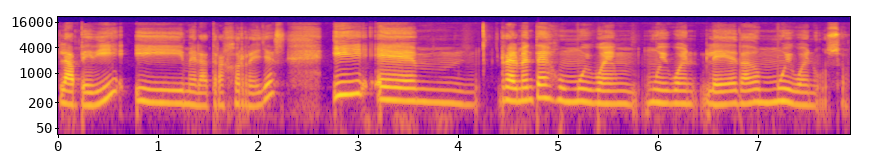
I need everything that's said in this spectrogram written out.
La pedí y me la trajo Reyes. Y eh, realmente es un muy buen, muy buen, le he dado muy buen uso.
